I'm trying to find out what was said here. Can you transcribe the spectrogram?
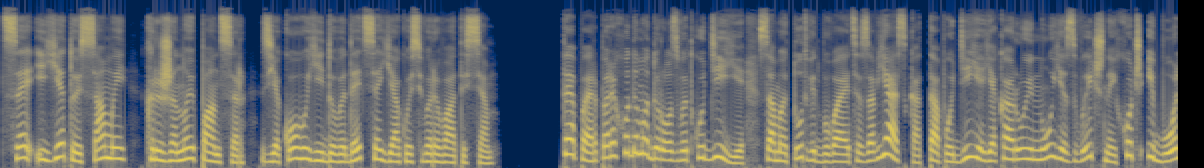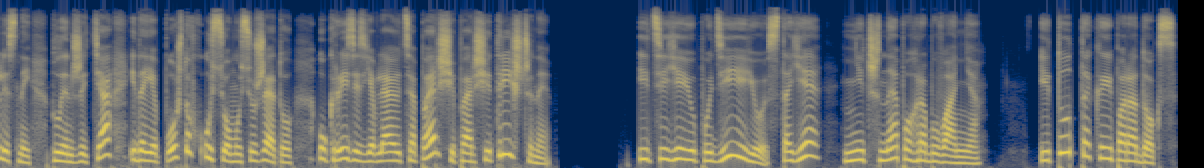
Це і є той самий крижаний панцир, з якого їй доведеться якось вириватися. Тепер переходимо до розвитку дії. Саме тут відбувається зав'язка, та подія, яка руйнує звичний, хоч і болісний, плин життя і дає поштовх усьому сюжету. У кризі з'являються перші перші тріщини. І цією подією стає нічне пограбування. І тут такий парадокс.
